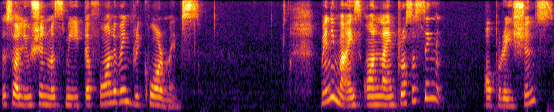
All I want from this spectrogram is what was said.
The solution must meet the following requirements. Minimize online processing operations,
